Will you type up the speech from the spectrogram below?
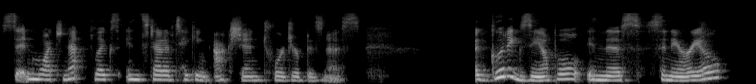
sit and watch Netflix instead of taking action towards your business. A good example in this scenario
